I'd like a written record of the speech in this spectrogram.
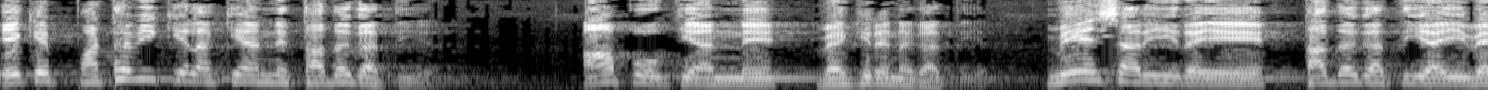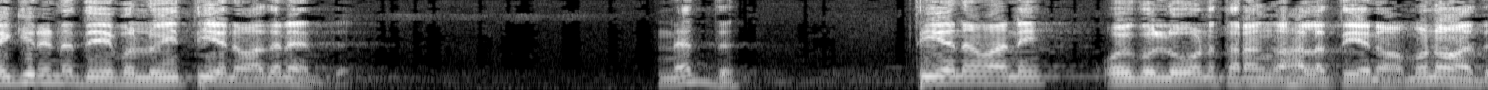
ඒකේ පඨවි කියලා කියන්නේ තද ගතිය. ආපෝ කියන්නේ වැగిරෙන ගතිය. මේ ශරීරයේ තද ගතියයි වැగిරෙන දේවලුයි තියෙනවද නැද්ද? නැද්ද? තියෙනවනේ. ඔයගොල්ලෝ ඕන තරම් අහලා තියෙනවා. මොනවද?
